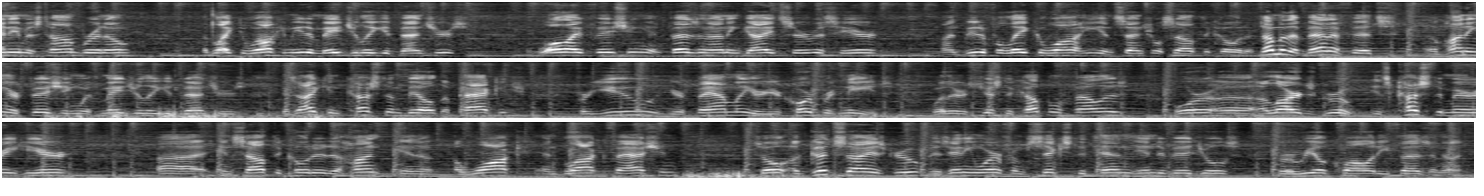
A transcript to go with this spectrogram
name is Tom Bruno. I'd like to welcome you to Major League Adventures, walleye fishing and pheasant hunting guide service here on beautiful Lake Oahe in central South Dakota. Some of the benefits of hunting or fishing with Major League Adventures is I can custom build a package for you, your family, or your corporate needs, whether it's just a couple fellas or a, a large group. It's customary here uh, in South Dakota to hunt in a, a walk and block fashion. So a good sized group is anywhere from six to 10 individuals for a real quality pheasant hunt.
